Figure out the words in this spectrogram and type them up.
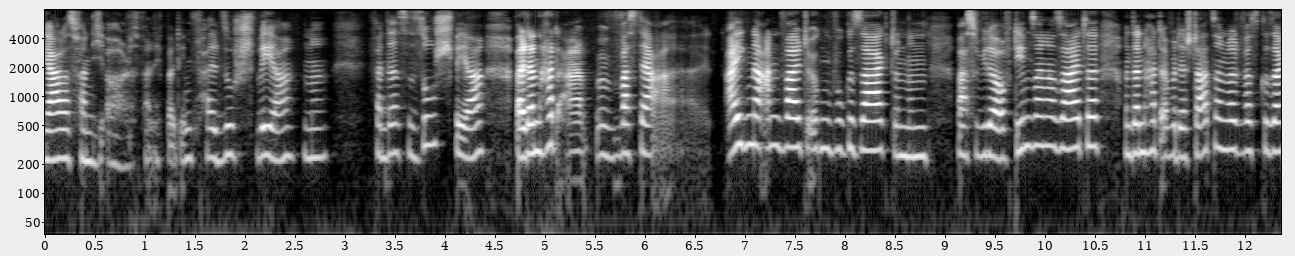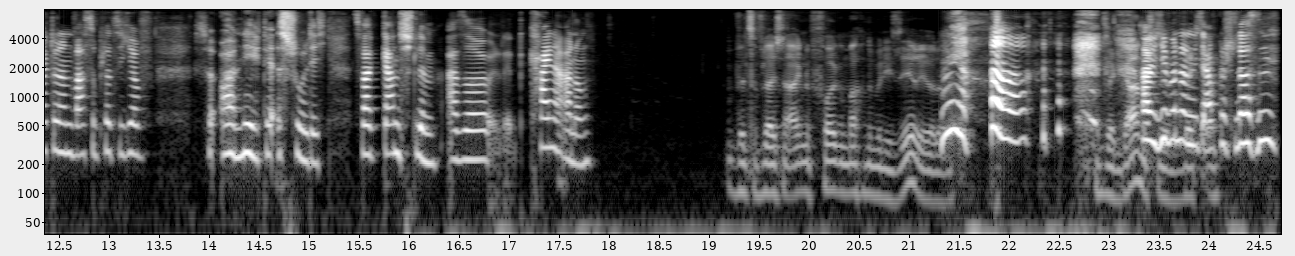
Ja, das fand ich, oh, das fand ich bei dem Fall so schwer, ne? Ich fand das so schwer, weil dann hat äh, was der eigene Anwalt irgendwo gesagt und dann warst du wieder auf dem seiner Seite und dann hat aber der Staatsanwalt was gesagt und dann warst du plötzlich auf, oh nee, der ist schuldig. Es war ganz schlimm. Also, keine Ahnung. Willst du vielleicht eine eigene Folge machen über die Serie, oder? Ja, ja habe ich immer noch nicht abgeschlossen.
